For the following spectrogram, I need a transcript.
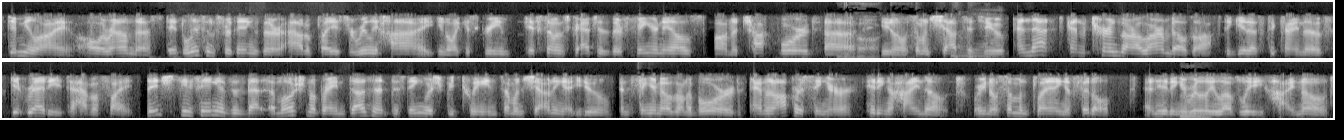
stimuli all around us, it listens for things that are out of place or really high, you know, like a scream. If someone scratches their fingernails on a chalkboard, uh, oh. you know, someone shouts oh, at yeah. you, and that kind of turns our alarm bells off to get us to kind of get ready to have a fight. The interesting thing is, is that emotional brain doesn't distinguish between someone shouting at you and fingernails on a board and an opera singer hitting a high note or, you know, someone playing a fiddle and hitting a really hmm. lovely high note.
